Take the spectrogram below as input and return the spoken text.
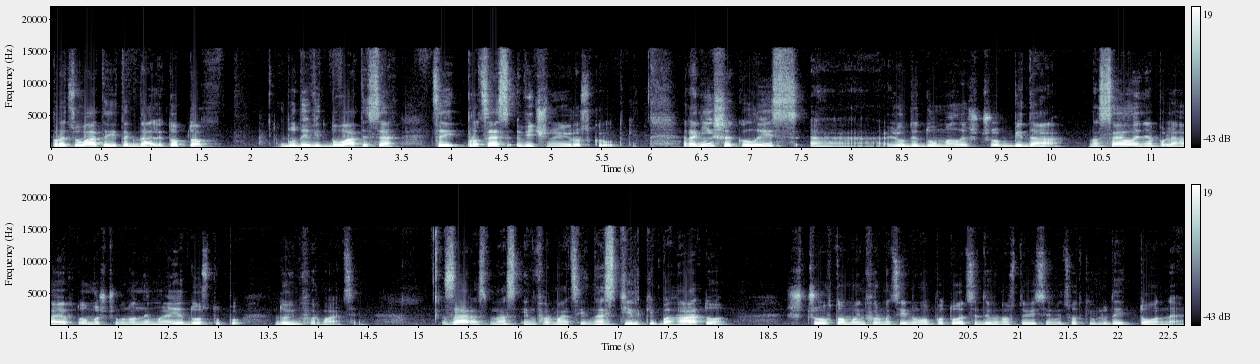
працювати і так далі. Тобто буде відбуватися цей процес вічної розкрутки. Раніше колись е, люди думали, що біда населення полягає в тому, що воно не має доступу до інформації. Зараз в нас інформації настільки багато, що в тому інформаційному потоці 98% людей тоне,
